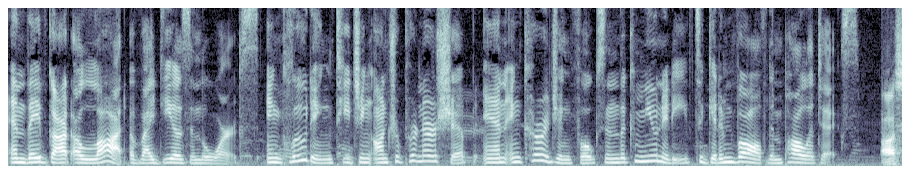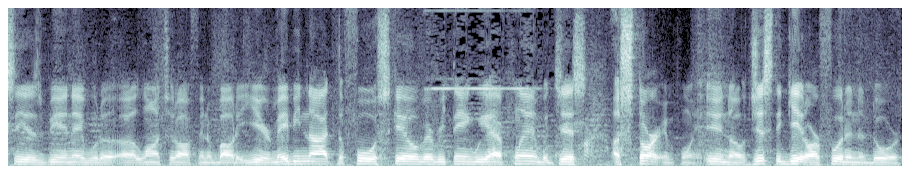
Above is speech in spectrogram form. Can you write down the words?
And they've got a lot of ideas in the works, including teaching entrepreneurship and encouraging folks in the community to get involved in politics. I see us being able to uh, launch it off in about a year. Maybe not the full scale of everything we have planned, but just a starting point, you know, just to get our foot in the door.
